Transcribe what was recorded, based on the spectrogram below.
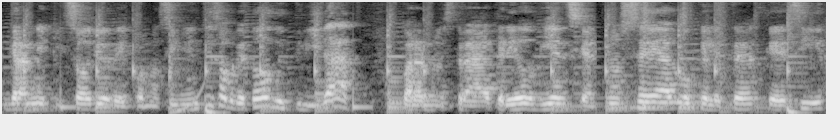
gran episodio de conocimiento y sobre todo de utilidad para nuestra querida audiencia. No sé algo que le tengas que decir.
